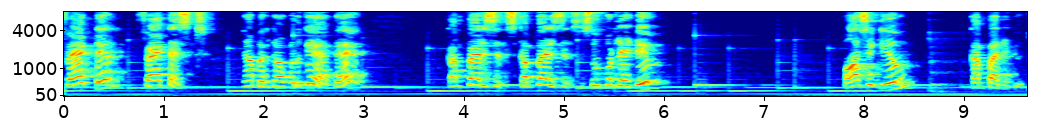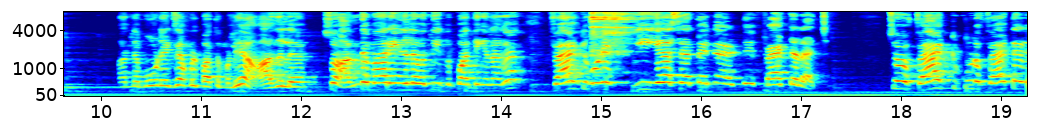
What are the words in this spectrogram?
ஃபேட்டர் ஃபேட்டஸ்ட் ஞாபகம் இருக்கா உங்களுக்கு? அந்த comparisons comparisons superlative positive comparative அந்த மூணு எக்ஸாம்பிள் பார்த்தோம் இல்லையா? அதுல. ஸோ அந்த மாதிரி இதுல வந்து இப்போ பார்த்தீங்கன்னாக்க ஃபேட் கூட ஈயா சேர்த்தா என்ன ஆயிடுது? ஃபேட்டர் ஆச்சு. ஸோ ஃபேட் கூட ஃபேட்டர்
